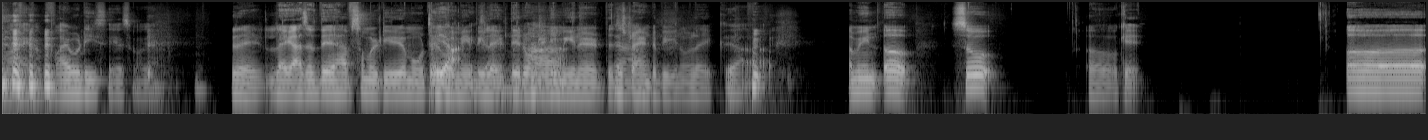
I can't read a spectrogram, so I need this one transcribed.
why? Why would he say so? Yeah. Right, like as if they have some ulterior motive, Yeah, or maybe like they exactly. don't really Uh, mean it. They're just yeah. trying to be, you know, like. Yeah. I mean, uh, so, uh, okay. Uh,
